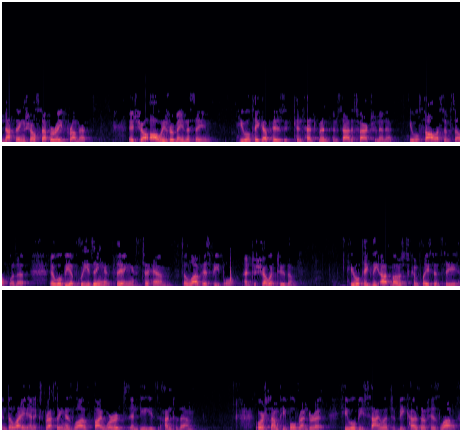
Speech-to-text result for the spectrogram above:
Nothing shall separate from it. It shall always remain the same. He will take up his contentment and satisfaction in it. He will solace himself with it. It will be a pleasing thing to him to love his people and to show it to them. He will take the utmost complacency and delight in expressing his love by words and deeds unto them. Or some people render it, he will be silent because of his love,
